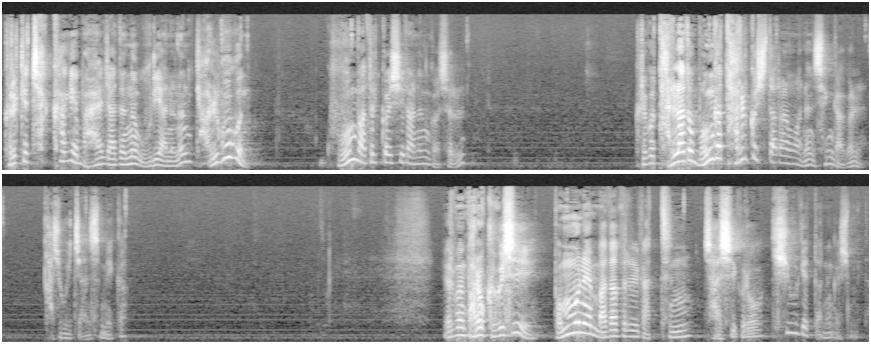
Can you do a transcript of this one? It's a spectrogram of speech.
그렇게 착하게 말잘 듣는 우리 아내는 결국은 구원받을 것이라는 것을 그리고 달라도 뭔가 다를 것이다라는 하는 생각을 가지고 있지 않습니까? 여러분 바로 그것이 본문의 마다들 같은 자식으로 키우겠다는 것입니다.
